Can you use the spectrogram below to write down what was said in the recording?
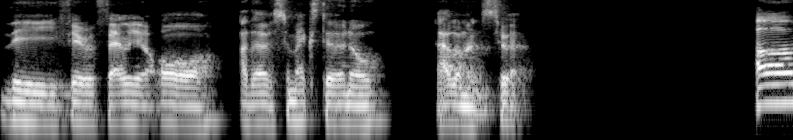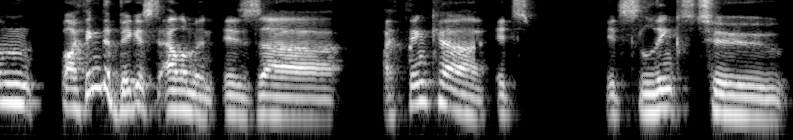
the fear of failure, or are there some external elements to it? Um, I think the biggest element is uh, I think uh, it's it's linked to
